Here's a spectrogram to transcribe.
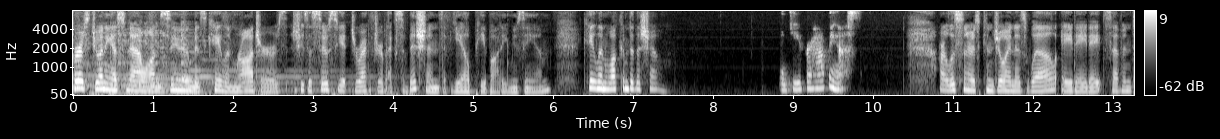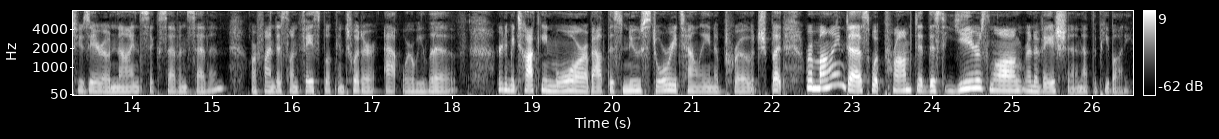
First, joining us now on Zoom is Kaylin Rogers. She's Associate Director of Exhibitions at Yale Peabody Museum. Kaylin, welcome to the show. Thank you for having us. Our listeners can join as well, 888-720-9677, or find us on Facebook and Twitter at Where We Live. We're going to be talking more about this new storytelling approach, but remind us what prompted this years-long renovation at the Peabody.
